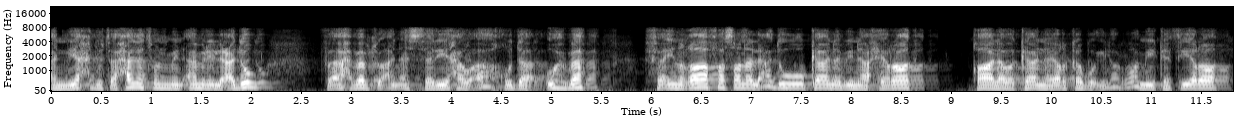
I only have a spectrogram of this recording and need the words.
أن يحدث حدث من أمر العدو فأحببت أن أستريح وآخذ أهبة فإن غافصنا العدو كان بنا حراك. قال وكان يركب إلى الرمي كثيرا.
